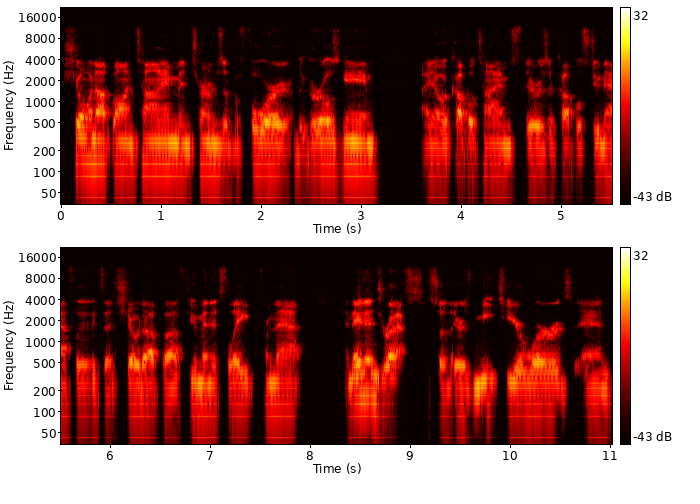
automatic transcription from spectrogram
showing up on time in terms of before the girls game. I know a couple times there was a couple student athletes that showed up a few minutes late from that and they didn't dress. So there's meat to your words and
